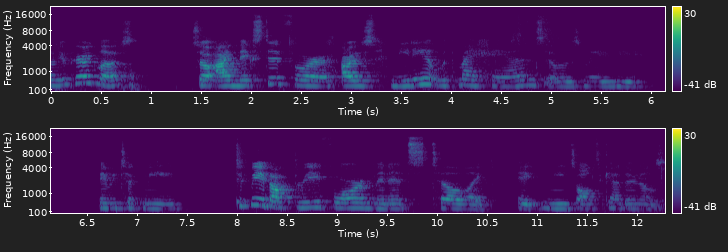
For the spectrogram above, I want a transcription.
A new pair of gloves. So I mixed it for, I was kneading it with my hands. It was maybe, maybe took me, took me about three, four minutes till like it kneads all together and it was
